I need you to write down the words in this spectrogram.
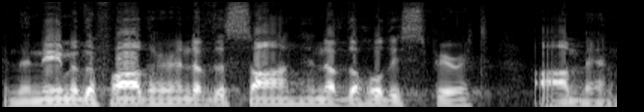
In the name of the Father, and of the Son, and of the Holy Spirit, amen.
